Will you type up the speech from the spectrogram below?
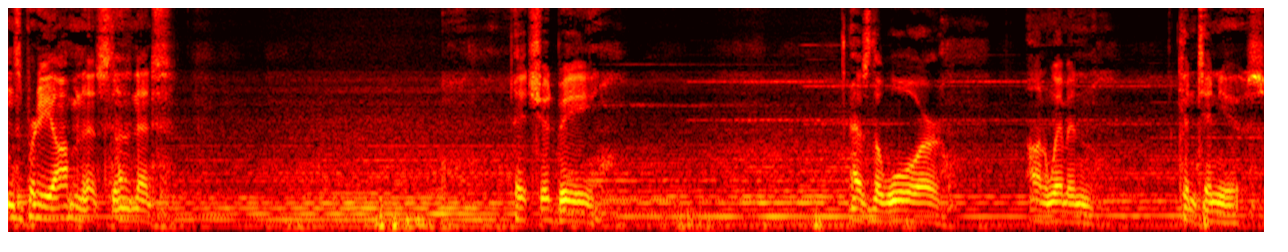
Sounds pretty ominous, doesn't it? It should be. As the war on women continues.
